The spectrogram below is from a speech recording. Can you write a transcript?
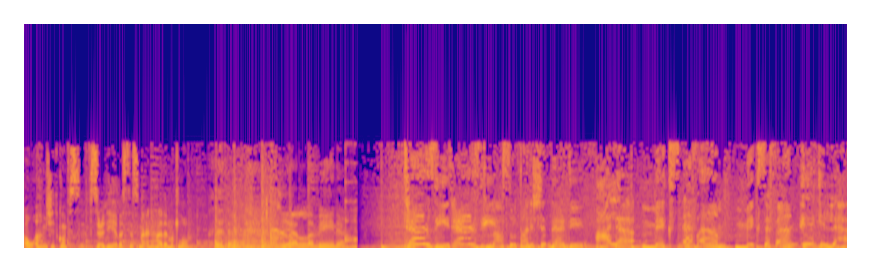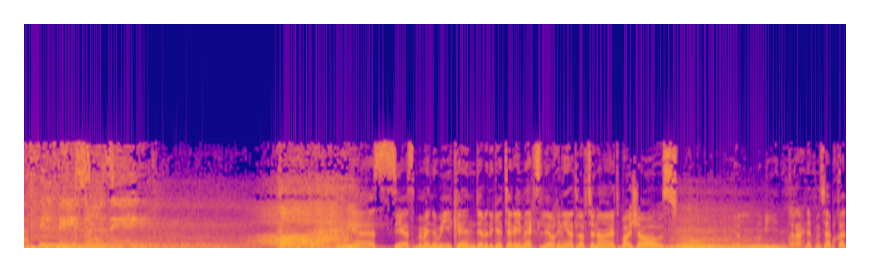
أو أهم شيء تكون في الس- في السعودية بس تسمعنا هذا المطلوب. يلا بينا. Tranzit, Tranzit مع سلطان الشدادي على Mix FM Mix FM هي كلها في في ال mix. Tranzit yes yes بما إنه weekend بدي قلت ريمكس لأغنية Love Tonight by Shouse يلا بينا. ترى إحنا في مسابقة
